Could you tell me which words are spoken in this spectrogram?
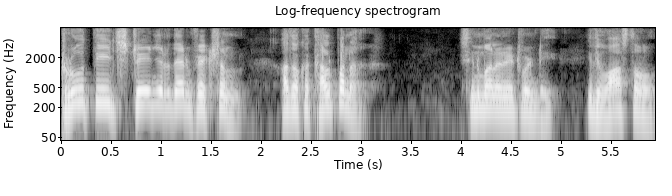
Truth is stranger than fiction. అదొక కల్పన సినిమాలు అనేటువంటి ఇది వాస్తవం.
